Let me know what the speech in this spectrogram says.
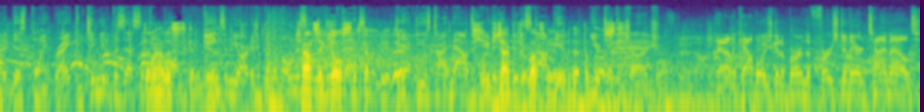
at this point, right? Continue to possess the don't know how this is gonna gain go. some yardage and put the onus on Chauncey the Golston's gonna be there. have to use timeouts? A huge tackle for to loss stop when we you? needed that the You're most. Taking charge. Now the Cowboys going to burn the first of their timeouts.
